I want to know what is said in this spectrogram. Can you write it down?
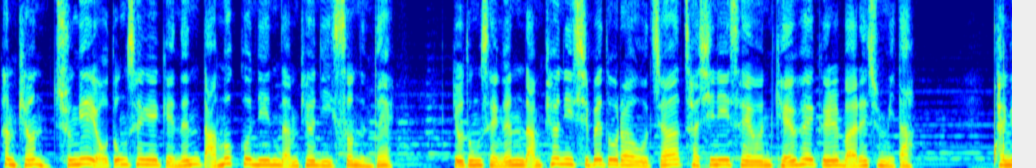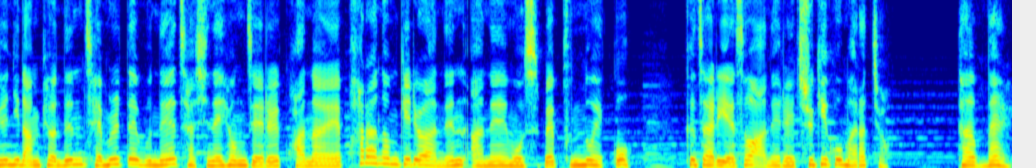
한편 중의 여동생에게는 나무꾼인 남편이 있었는데 여동생은 남편이 집에 돌아오자 자신이 세운 계획을 말해줍니다. 당연히 남편은 재물 때문에 자신의 형제를 관아에 팔아넘기려 하는 아내의 모습에 분노했고 그 자리에서 아내를 죽이고 말았죠. 다음 날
